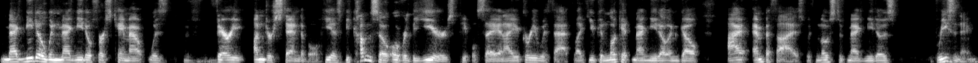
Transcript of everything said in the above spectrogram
Magneto, when Magneto first came out, was very understandable. He has become so over the years, people say, and I agree with that. Like you can look at Magneto and go, I empathize with most of Magneto's reasoning.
